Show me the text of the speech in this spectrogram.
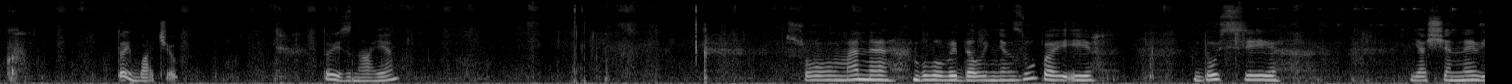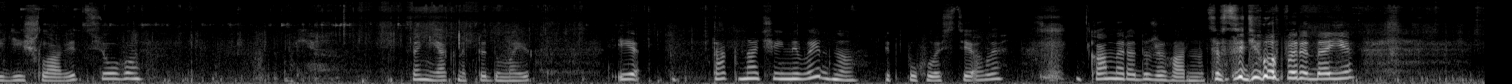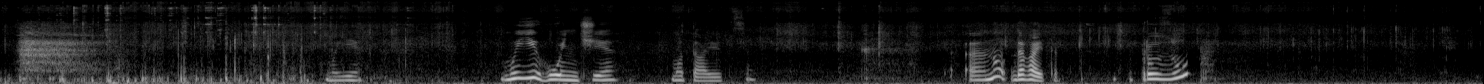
той бачив, той знає, що в мене було видалення зуба і досі я ще не відійшла від цього. Це ніяк не придумаю. І так наче й не видно підпухлості, але камера дуже гарно це все діло передає. Мої, мої гончі мотаються. Е, Ну, давайте. Про зуб.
